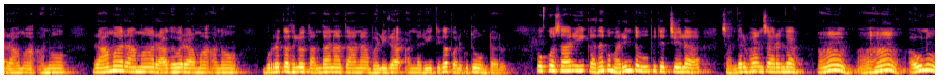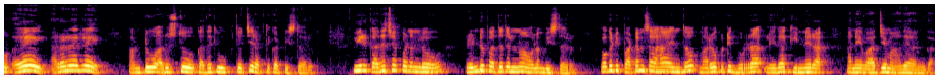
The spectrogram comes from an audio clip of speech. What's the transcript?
రామ అనో రామ రామ రాఘవ రామ అనో బుర్రకథలో తందానా తానా బళిరా అన్న రీతిగా పలుకుతూ ఉంటారు. ఒక్కోసారి కథకు మరింత ఊపు తెచ్చేలా సందర్భానుసారంగా ఆహా అవును ఏయ్ అర్రర్రే అంటూ అరుస్తూ కథకి ఊపు తెచ్చి రక్తి కట్టిస్తారు. వీరు కథ చెప్పడంలో రెండు పద్ధతులను అవలంబిస్తారు. ఒకటి పటం సహాయంతో మరొకటి బుర్ర లేదా కిన్నెర అనే వాద్యం ఆధారంగా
